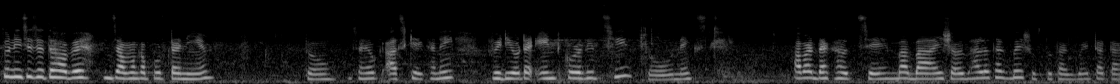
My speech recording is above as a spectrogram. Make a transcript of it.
তো নিচে যেতে হবে জামা কাপড়টা নিয়ে। তো যাই হোক, আজকে এখানেই ভিডিওটা এন্ড করে দিচ্ছি। তো নেক্সট আবার দেখা হচ্ছে। বা বাই সবাই ভালো থাকবে, সুস্থ থাকবে, টাটা।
